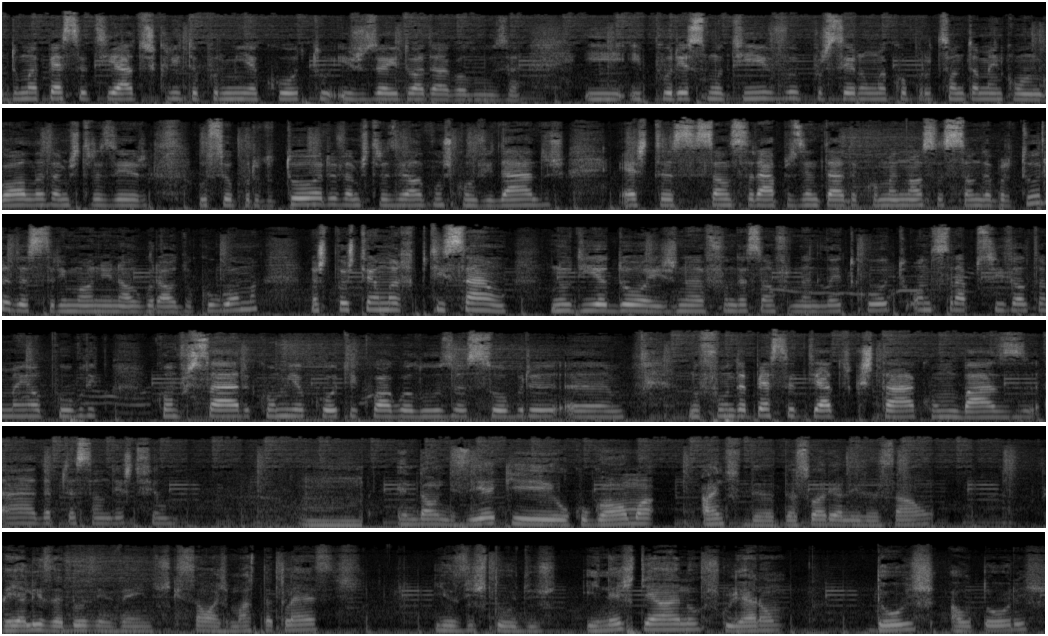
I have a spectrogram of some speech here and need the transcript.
de uma peça de teatro escrita por Mia Couto e José Eduardo Agalusa. E, e por esse motivo, por ser uma coprodução também com Angola, vamos trazer o seu produtor, vamos trazer alguns convidados. Esta sessão será apresentada como a nossa sessão de abertura da cerimónia inaugural do Kugoma, mas depois tem uma repetição no dia 2 na Fundação Fernando Leite Couto, onde será possível também ao público conversar com Mia Couto e com a Água Lusa sobre, uh, no fundo, a peça de teatro que está como base à adaptação deste filme. Hum, então dizia que o Kugoma, antes de, da sua realização, realiza dois eventos que são as masterclasses e os estudos. E neste ano escolheram dois autores,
